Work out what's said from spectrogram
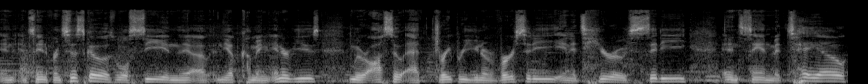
in, in, San Francisco, as we'll see in the, uh, in the upcoming interviews. And we were also at Draper University in its hero city in San Mateo.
